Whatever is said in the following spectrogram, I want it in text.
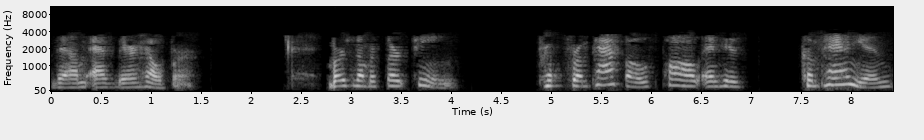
them as their helper. Verse number 13. From Paphos, Paul and his companions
